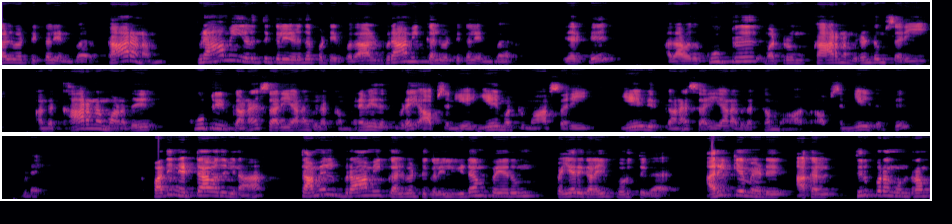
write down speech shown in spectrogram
கல்வெட்டுக்கள் என்பர். காரணம் பிராமி எழுத்துக்களில் எழுதப்பட்டிருப்பதால் பிராமி கல்வெட்டுகள் என்பர். இதற்கு அதாவது கூற்று மற்றும் காரணம் இரண்டும் சரி. அந்த காரணமானது கூற்றிற்கான சரியான விளக்கம். எனவே இதற்கு விடை ஆப்ஷன் ஏ ஏ மற்றும் ஆர் சரி. ஏவிற்கான சரியான விளக்கம் ஆர் ஆப்ஷன் ஏ இதற்கு விடை. பதினெட்டாவது வினா. தமிழ் பிராமி கல்வெட்டுகளில் இடம்பெயரும் பெயர்களை பொறுத்துக. அரிக்கமேடு அகல் திருப்பரங்குன்றம்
